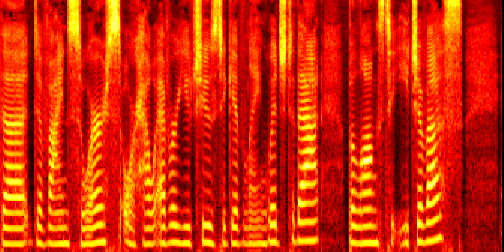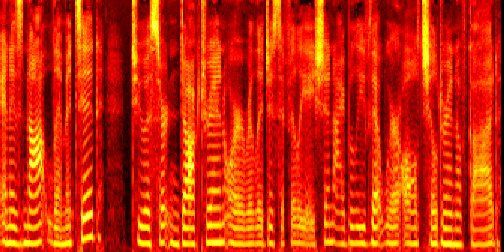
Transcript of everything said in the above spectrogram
the divine source, or however you choose to give language to that, belongs to each of us and is not limited to a certain doctrine or a religious affiliation. I believe that we're all children of God.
